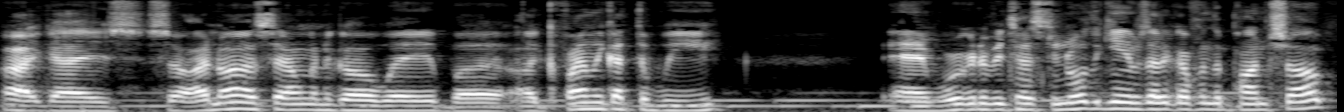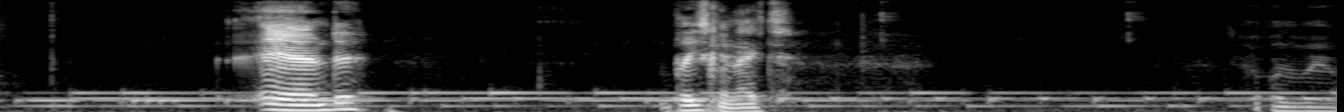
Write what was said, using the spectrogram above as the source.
Alright guys, so I know I said I'm going to go away, but I finally got the Wii. And we're going to be testing all the games that I got from the pawn shop. And... Please connect. All the way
